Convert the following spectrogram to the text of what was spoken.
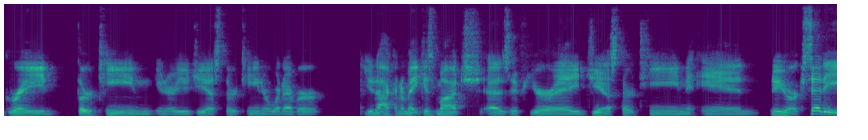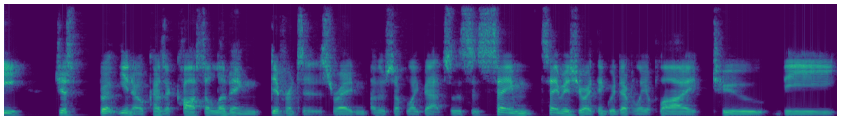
grade 13, you know, your GS 13 or whatever, you're not going to make as much as if you're a GS 13 in New York City, just but you know, because of cost of living differences, right, and other stuff like that. So this is same same issue. I think would definitely apply to the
